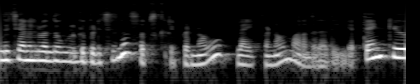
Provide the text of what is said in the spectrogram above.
இந்த சேனல் வந்து உங்களுக்கு பிடிச்சதுன்னா சப்ஸ்கிரைப் பண்ணவும் லைக் பண்ணவும் மறந்துடாதீங்க. தேங்க்யூ.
